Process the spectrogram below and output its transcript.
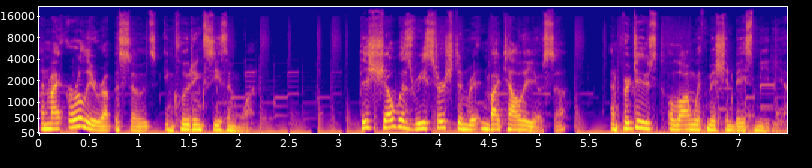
and my earlier episodes, including season one. This show was researched and written by Taliosa and produced along with Mission Based Media.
